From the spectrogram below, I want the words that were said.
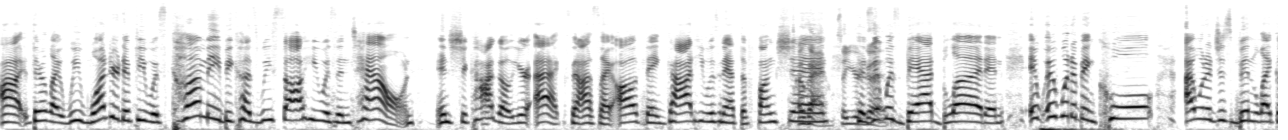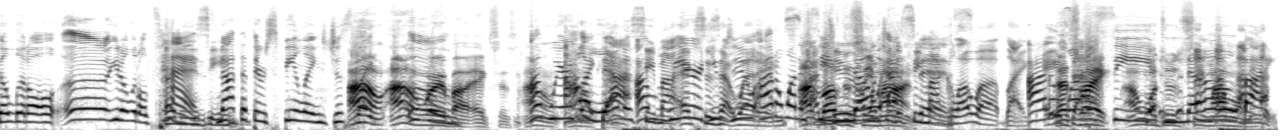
uh, they're like, we wondered if he was coming because we saw he was in town in Chicago, your ex. And I was like, oh, thank God he wasn't at the function. Okay, so you're Because it was bad blood. And it, it would have been cool. I would have just been like a little, uh, you know, a little tense. Uneasy. Not that there's feelings, just I like. don't, I don't ugh. worry about exes. I I'm don't- weird I like wanna that. see I'm my weird. exes you at do. weddings. I don't want to I'd see to no see I want to see my exes. glow up. Like I don't That's want right. to see I want you to see my woman. nobody.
